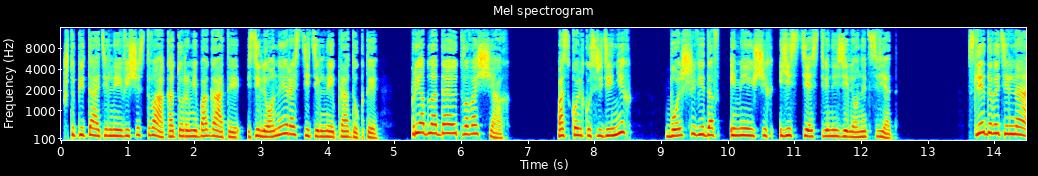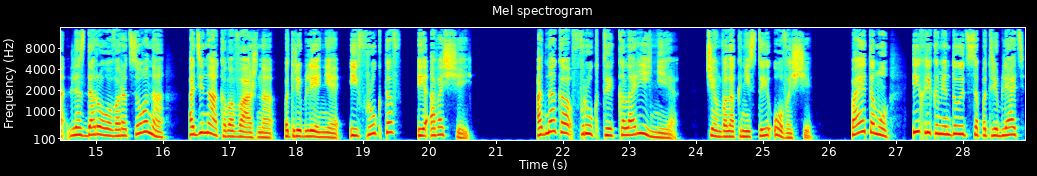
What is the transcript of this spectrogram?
что питательные вещества, которыми богаты зеленые растительные продукты, преобладают в овощах, поскольку среди них больше видов, имеющих естественный зеленый цвет. Следовательно, для здорового рациона – одинаково важно потребление и фруктов, и овощей. Однако фрукты калорийнее, чем волокнистые овощи, поэтому их рекомендуется потреблять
